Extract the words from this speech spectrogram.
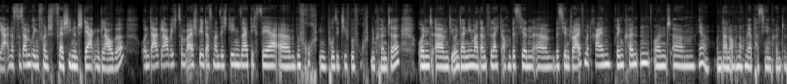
ja, an das Zusammenbringen von verschiedenen Stärken glaube. Und da glaube ich zum Beispiel, dass man sich gegenseitig sehr ähm, befruchten, positiv befruchten könnte und ähm, die Unternehmer dann vielleicht auch ein bisschen, äh, bisschen Drive mit reinbringen könnten und ähm, ja, und dann auch noch mehr passieren könnte.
